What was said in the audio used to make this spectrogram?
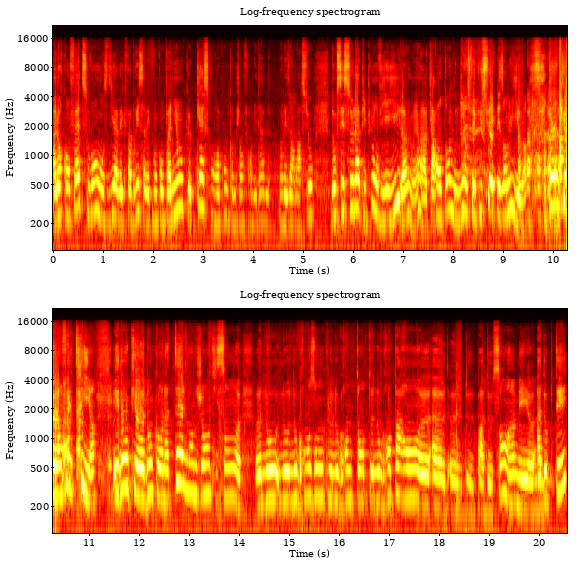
alors qu'en fait souvent on se dit avec Fabrice, avec mon compagnon, que qu'est-ce qu'on rencontre comme gens formidables dans les arts martiaux? Donc c'est ceux-là, puis plus on vieillit, là, à 40 ans, je vous le dis, on se fait plus suer avec les ennuyeux. hein. Donc euh, on fait le tri. hein. Et donc, euh, donc on a tellement de gens qui sont euh, euh, nos, nos, nos grands-oncles, nos grandes-tantes, nos grands-parents, euh, euh, euh, de, pas de sang, hein, mais euh, adoptés,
